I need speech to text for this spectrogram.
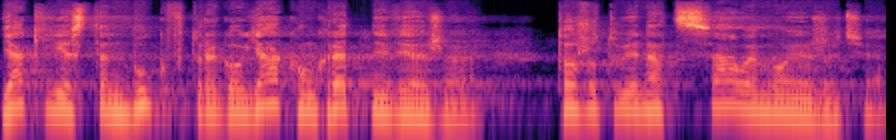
jaki jest ten Bóg, w którego ja konkretnie wierzę, to rzutuje na całe moje życie.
